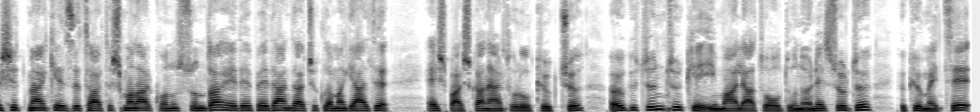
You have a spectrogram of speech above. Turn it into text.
IŞİD merkezli tartışmalar konusunda HDP'den de açıklama geldi. Eş Başkan Ertuğrul Kürkçü, örgütün Türkiye imalatı olduğunu öne sürdü. Hükümeti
